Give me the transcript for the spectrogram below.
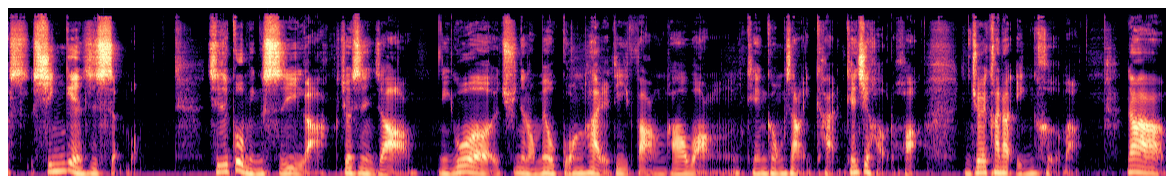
星链是什么？其实顾名思义啦，就是你知道，你如果去那种没有光害的地方，然后往天空上一看，天气好的话，你就会看到银河嘛。那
